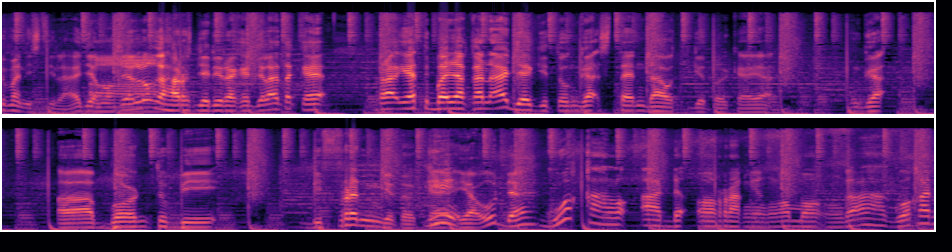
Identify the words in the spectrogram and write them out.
cuman istilah aja. Oh. Maksudnya lu nggak harus jadi rakyat jelata kayak rakyat kebanyakan aja gitu, nggak stand out gitu, kayak nggak uh, born to be different gitu. Kayak Gini. ya udah. Gue kalau ada orang yang ngomong enggak ah, gue kan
